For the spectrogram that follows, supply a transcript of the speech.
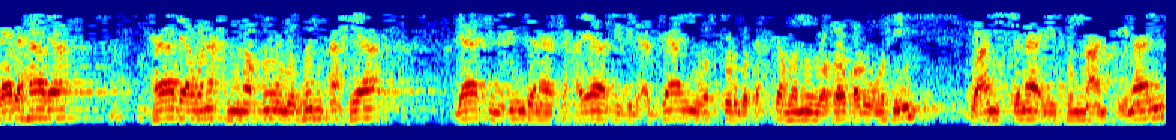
قال هذا هذا ونحن نقول هم أحياء لكن عندنا كحياة بالأبدان والترب تحتهم وفوق رؤوسهم وعن السماء ثم عن الإيمان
